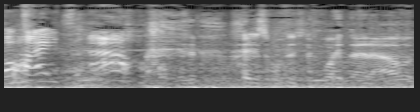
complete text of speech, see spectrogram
Oh heights! Ow! I just wanted to point that out.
